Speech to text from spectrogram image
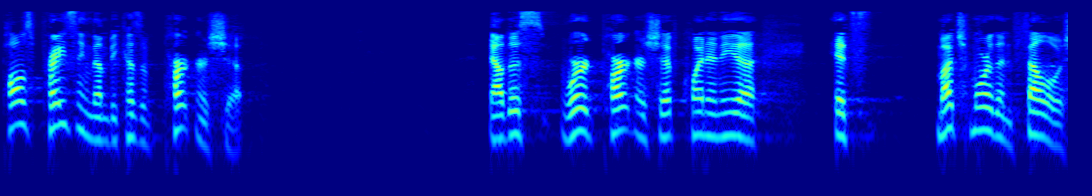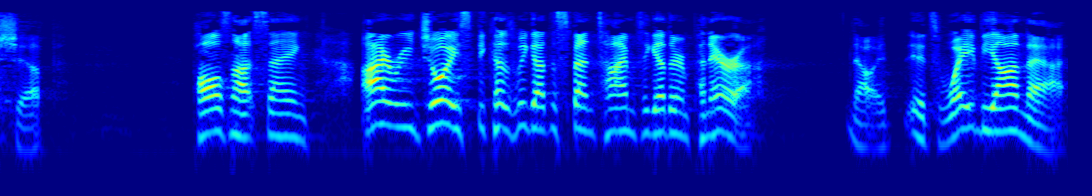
Paul's praising them because of partnership. Now this word partnership, koinonia, it's much more than fellowship. Paul's not saying, I rejoice because we got to spend time together in Panera. No, it, it's way beyond that.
